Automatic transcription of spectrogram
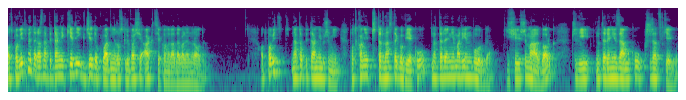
Odpowiedzmy teraz na pytanie, kiedy i gdzie dokładnie rozgrywa się akcja Konrada Wallenroda. Odpowiedź na to pytanie brzmi: pod koniec XIV wieku na terenie Marienburga, dzisiejszy Malbork, czyli na terenie zamku Krzyżackiego.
